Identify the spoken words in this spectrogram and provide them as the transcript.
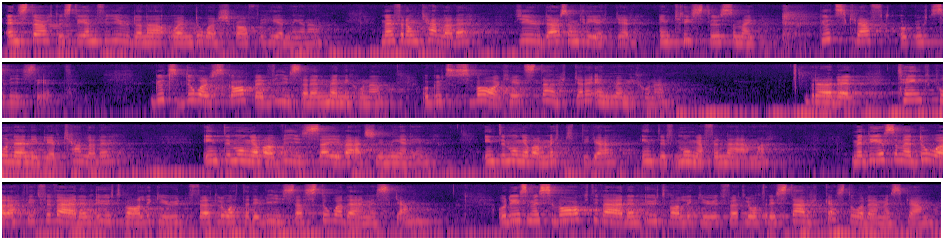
en stötesten för judarna och en dårskap för hedningarna. Men för de kallade, judar som greker, en Kristus som är Guds kraft och Guds vishet. Guds dårskap är visare än människorna och Guds svaghet starkare än människorna. Bröder, tänk på när ni blev kallade. Inte många var visa i världslig mening. Inte många var mäktiga, inte många förnäma. Men det som är dåraktigt för världen utvalde Gud för att låta det visa stå där med skam. Och det som är svagt i världen utvalde Gud för att låta det starka stå där med skam.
